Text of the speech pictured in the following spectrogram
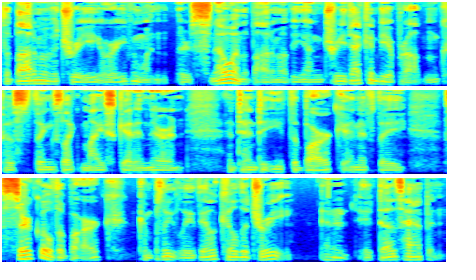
the bottom of a tree, or even when there's snow on the bottom of a young tree, that can be a problem because things like mice get in there and, and tend to eat the bark. And if they circle the bark completely, they'll kill the tree. And it, it does happen.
